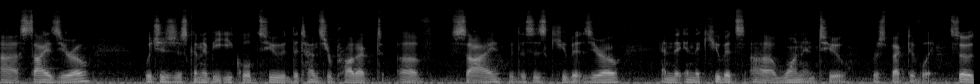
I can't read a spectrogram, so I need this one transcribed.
uh, psi 0 which is just going to be equal to the tensor product of psi this is qubit 0 and the, in the qubits uh, 1 and 2 respectively so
